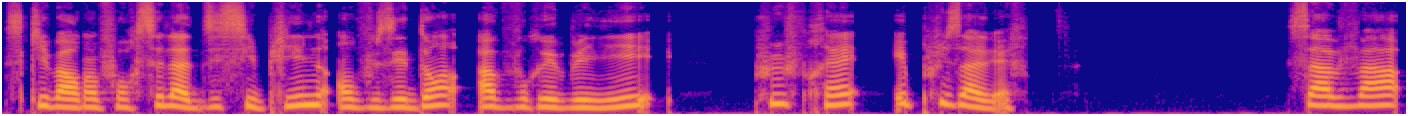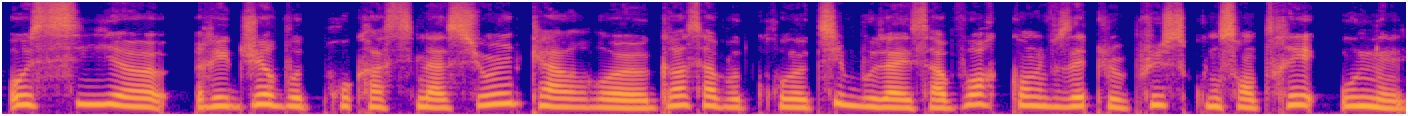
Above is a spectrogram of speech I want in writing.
ce qui va renforcer la discipline en vous aidant à vous réveiller plus frais et plus alerte. Ça va aussi euh, réduire votre procrastination car euh, grâce à votre chronotype, vous allez savoir quand vous êtes le plus concentré ou non.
